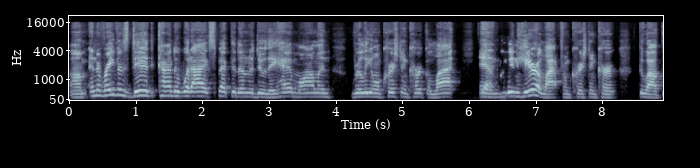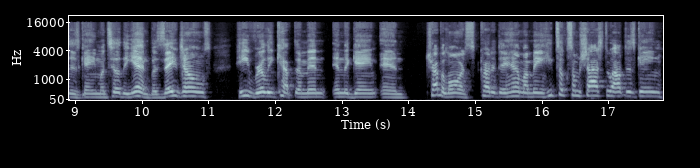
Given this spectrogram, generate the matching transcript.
Um, and the Ravens did kind of what I expected them to do. They had Marlon really on Christian Kirk a lot, and yeah. we didn't hear a lot from Christian Kirk throughout this game until the end. But Zay Jones, he really kept them in in the game. And Trevor Lawrence, credit to him. I mean, he took some shots throughout this game.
